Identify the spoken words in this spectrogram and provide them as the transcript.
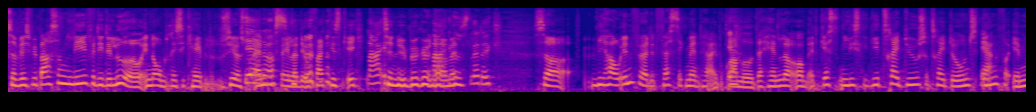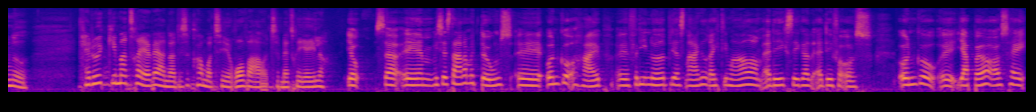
Så hvis vi bare sådan lige, fordi det lyder jo enormt risikabelt, og du siger, at du det anbefaler det, det jo faktisk ikke til nybegyndere. Nej, slet ikke. Så vi har jo indført et fast segment her i programmet, ja. der handler om, at gæsten lige skal give tre do's og tre don'ts ja. inden for emnet. Kan du ikke give mig tre af hver, når det så kommer til råvarer og til materialer? Jo, så øh, hvis jeg starter med don'ts, øh, undgå hype, øh, fordi noget bliver snakket rigtig meget om, er det ikke sikkert, at det er for os. Undgå, øh, jeg bør også have,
